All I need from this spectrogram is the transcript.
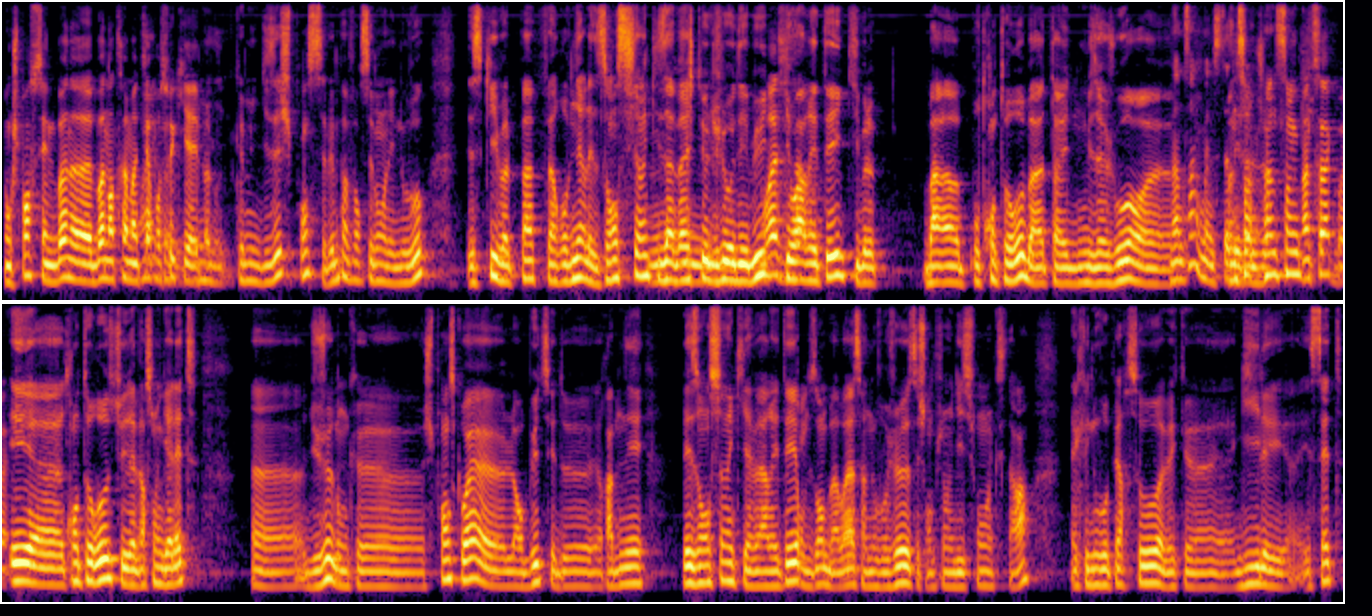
Donc je pense que c'est une bonne, euh, bonne entrée en matière Ouais, pour ceux qui avaient pas comme il, disait, je pense que c'est même pas forcément les nouveaux. Est-ce qu'ils veulent pas faire revenir les anciens qu'ils avaient acheté le jeu au début, Ouais, qui ont ça. arrêté, qui veulent. Bah, pour 30 euros, bah, tu as une mise à jour. euh, 25 même, c'était déjà 25, le jeu. 25 25, ouais. et euh, 30 euros sur la version galette euh, du jeu. Donc euh, je pense que ouais, euh, leur but c'est de ramener les anciens qui avaient arrêté en disant bah voilà c'est un nouveau jeu, c'est champion édition, etc. Avec les nouveaux persos, avec euh, Guile et, et Seth.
